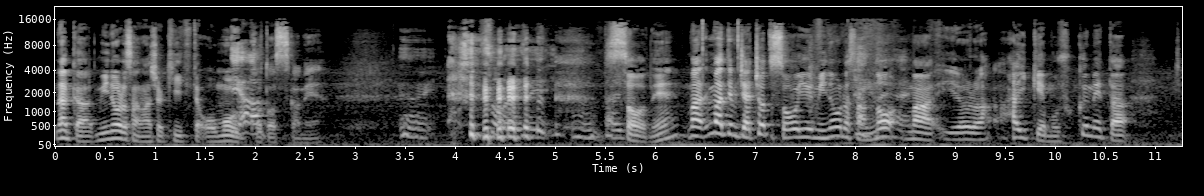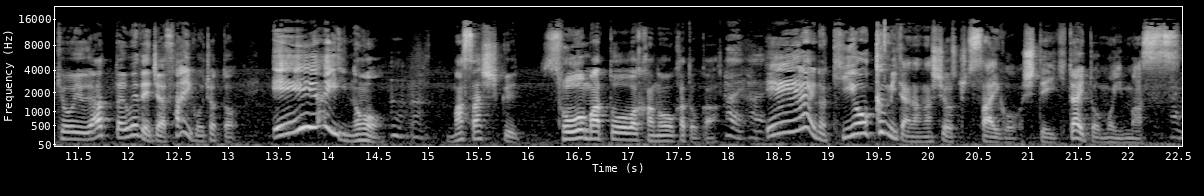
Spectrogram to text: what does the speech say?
なんかミノルさんの話を聞いてて思うことですかね。うん。そうですね。そうね。まあまあでもじゃあちょっとそういうミノーラさんの、はいはいはい。まあいろいろ背景も含めた共有があった上でじゃあ最後ちょっと AI のうんうん。まさしく走馬灯は可能かとか、はいはい。AI の記憶みたいな話をちょっと最後していきたいと思います。はい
